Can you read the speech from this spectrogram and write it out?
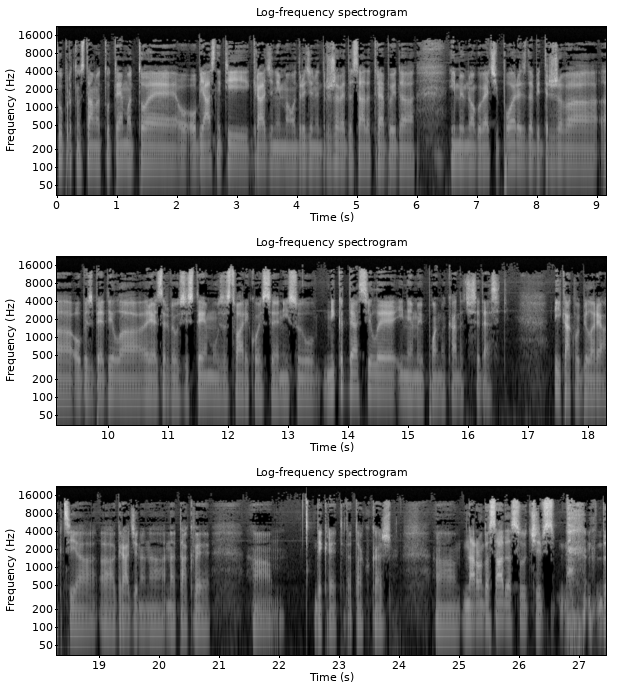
suprotno stav na tu temu, to je objasniti građanima određene države da sada trebaju da imaju mnogo veći porez da bi država a, obezbedila rezerve u sistemu za stvari koje se nisu nikad desile i nemaju pojma kada će se desiti. I kakva je bila reakcija a, građana na, na takve a, dekrete, da tako kažem. Uh, naravno da sada su će, da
